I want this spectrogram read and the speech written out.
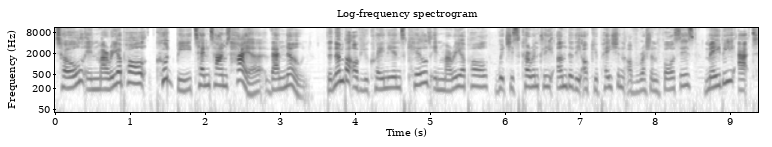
toll in Mariupol could be 10 times higher than known. The number of Ukrainians killed in Mariupol, which is currently under the occupation of Russian forces, may be at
